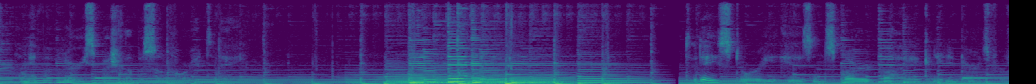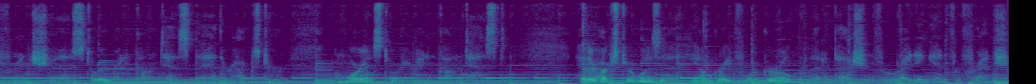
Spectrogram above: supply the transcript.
and we have a very special episode for you today. Today's story is inspired by Canadian Parents for French uh, story writing contest, the Heather Huxter Memorial Story Writing Contest. Heather Huxter was a young grade 4 girl who had a passion for writing and for French,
